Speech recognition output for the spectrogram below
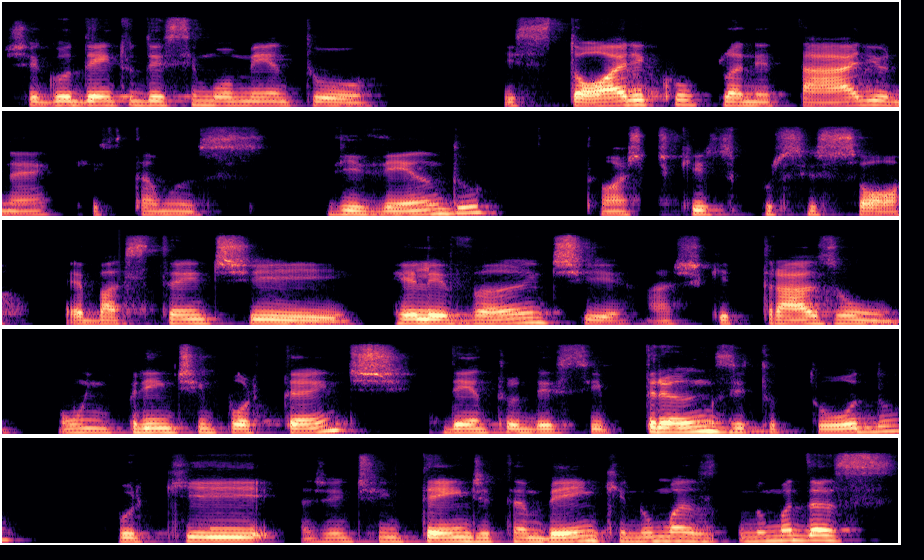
chegou dentro desse momento histórico, planetário, né, que estamos vivendo. Então, acho que isso por si só é bastante relevante, acho que traz um, um imprint importante dentro desse trânsito todo, porque a gente entende também que numa, numa das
